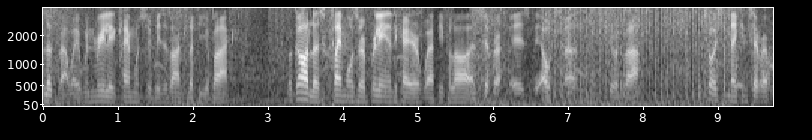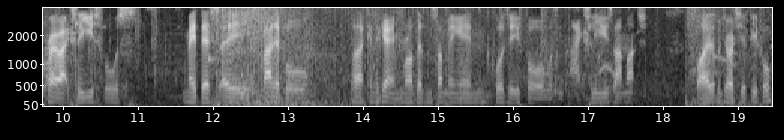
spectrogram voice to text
look that way when really claymores should be designed to look at your back. Regardless, claymores are a brilliant indicator of where people are, and sitrep is the ultimate cure to that. The choice of making sitrep pro actually useful was made this a invaluable perk in the game rather than something in Call of Duty 4 wasn't actually used that much by the majority of people.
